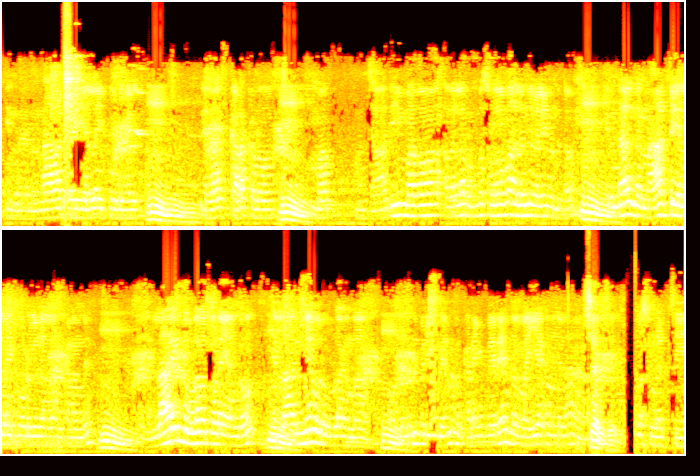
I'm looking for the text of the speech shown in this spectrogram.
இந்த நாடு எல்லை கோடுகள் ம். இதெல்லாம் கடக்கணும். ம். ம- ஜாதி மதம் அதெல்லாம் ரொம்ப சுலபமா அதுல இருந்து வெளியே வந்துட்டோம். இருந்தாலும் இந்த நாட்டு எல்லை கோடுகள் எல்லாம் கடந்து எல்லாரும் இந்த உலகத்தோட அங்கம் ம். எல்லாருமே ஒரு உலகம் தான் முடியாது நம்ம கடைக்கு பேரே இந்த வையகம்னு தான் சரி சரி. சுழற்சி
